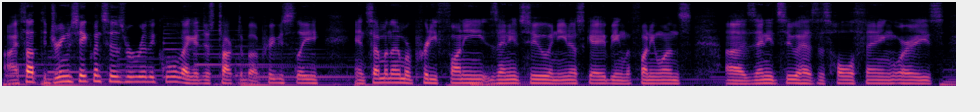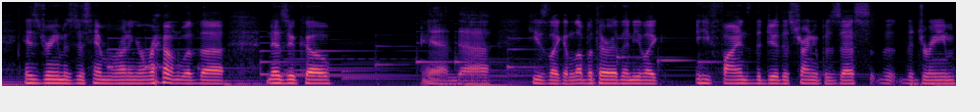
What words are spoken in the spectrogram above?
I thought the dream sequences were really cool, like I just talked about previously, and some of them were pretty funny. Zenitsu and Inosuke being the funny ones. Uh, Zenitsu has this whole thing where he's his dream is just him running around with uh, Nezuko and uh, he's like in love with her. And then he like he finds the dude that's trying to possess the, the dream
